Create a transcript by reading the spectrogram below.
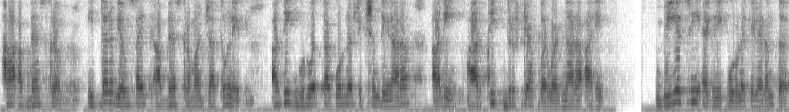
हा अभ्यासक्रम इतर व्यावसायिक अभ्यासक्रमांच्या तुलनेत अधिक गुणवत्तापूर्ण शिक्षण देणारा आणि आर्थिकदृष्ट्या परवडणारा आहे. बी एस सी ॲग्री पूर्ण केल्यानंतर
